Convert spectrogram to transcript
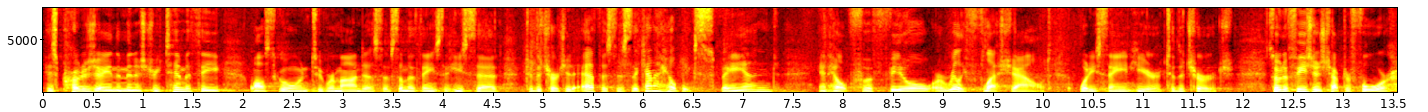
his protege in the ministry, Timothy. I'm also going to remind us of some of the things that he said to the church at Ephesus that kind of help expand and help fulfill or really flesh out what he's saying here to the church. So in Ephesians chapter 4,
